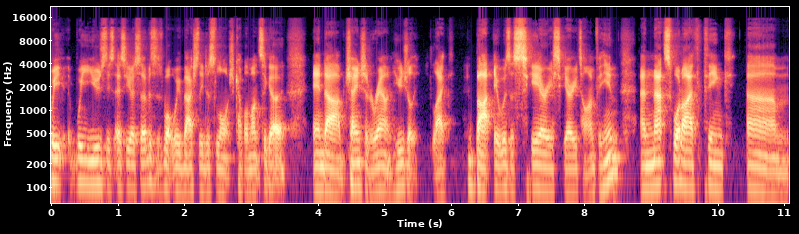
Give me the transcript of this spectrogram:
we we use this SEO service is what we've actually just launched a couple of months ago, and um, changed it around hugely. Like, but it was a scary, scary time for him, and that's what I think. Um,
